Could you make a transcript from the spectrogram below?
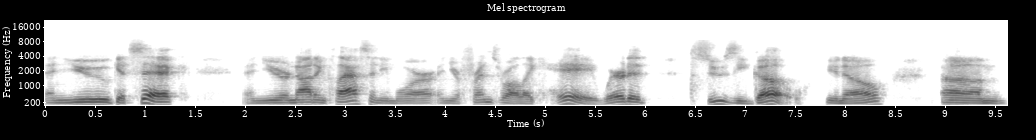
and you get sick and you're not in class anymore and your friends were all like, hey, where did Susie go? You know, um,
